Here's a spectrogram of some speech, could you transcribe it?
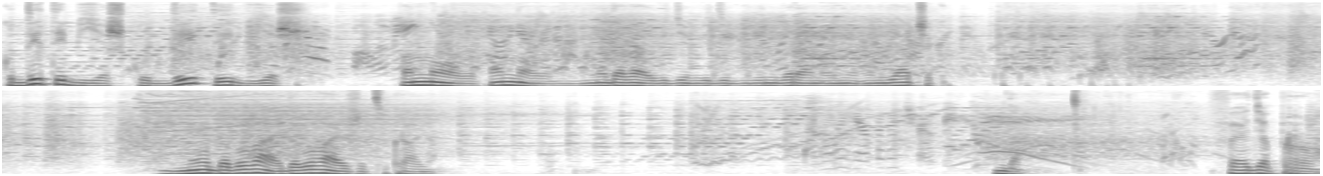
Куди ти б'єш? Куди ти б'єш? Панове, панове, ну давай віді- віді- відберемо у нього м'ячик. Ну, добивай, добивай вже цю кралю. Да. Федя Про.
